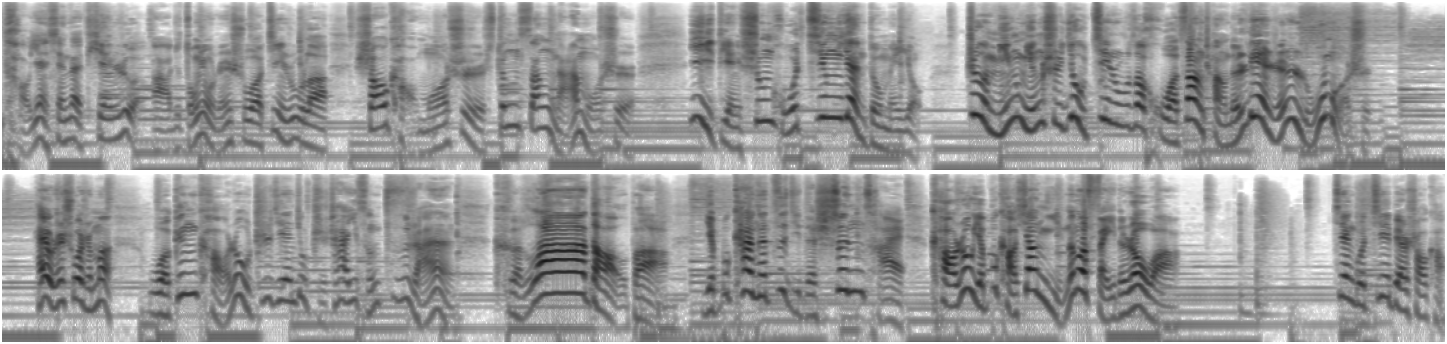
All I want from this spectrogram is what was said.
讨厌现在天热啊，就总有人说进入了烧烤模式、蒸桑拿模式，一点生活经验都没有。这明明是又进入了火葬场的炼人炉模式。还有人说什么我跟烤肉之间就只差一层孜然，可拉倒吧！也不看看自己的身材，烤肉也不烤像你那么肥的肉啊！见过街边烧烤？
